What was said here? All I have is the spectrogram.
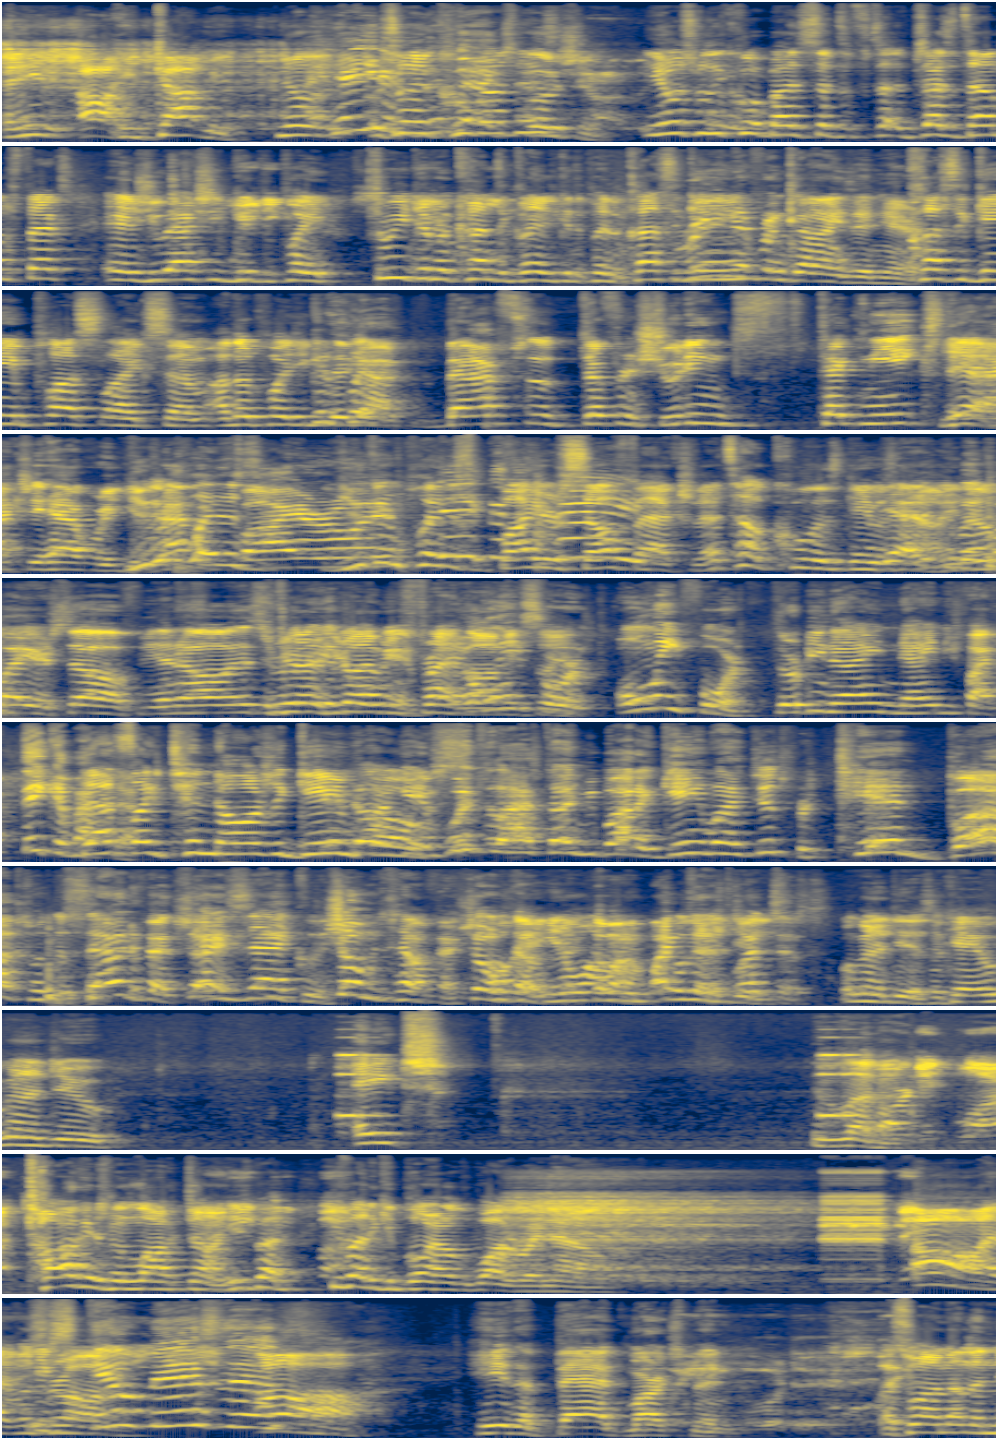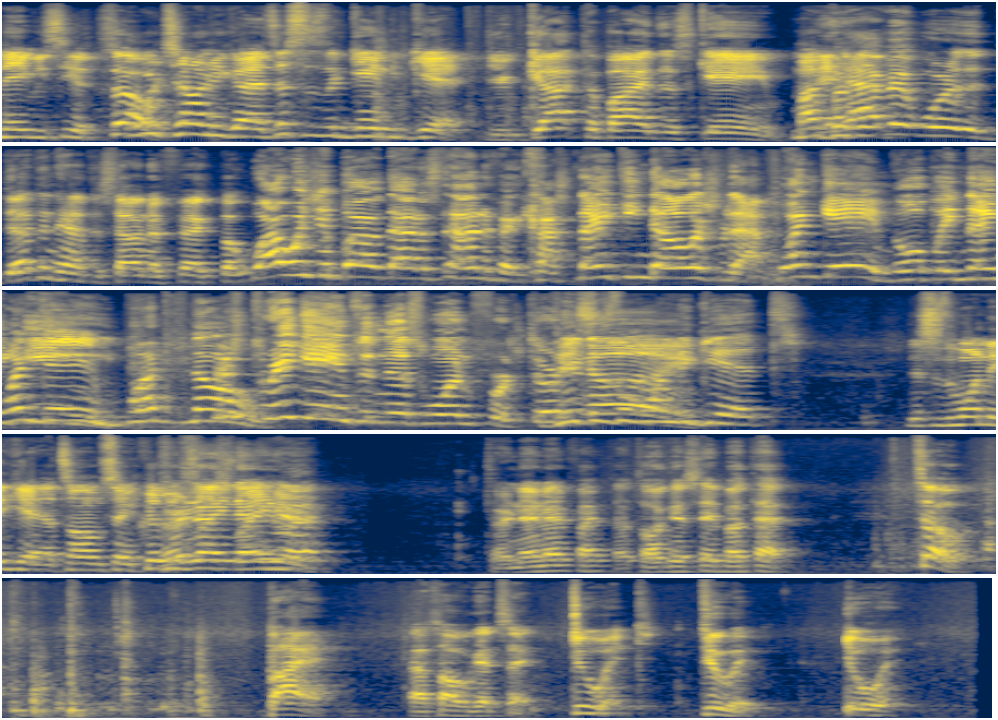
and he, oh, he got me. You know, Yeah, what's really cool about this? You know what's really cool about this, besides the sound effects, is you actually get to play three different kinds of games. You get to play the classic Three game, different kinds in here. classic game plus like some other plays. You get to They play. got maps of different shooting techniques they Yeah. actually have where you, you can can play this. fire on You can play this by yourself. great. Actually, that's how cool this game is Yeah, now. you You can know? play by yourself. You know, it's If you don't- really you don't good have any friends, only obviously. for only for thirty nine ninety five. Think about that. That's that. like ten dollars a game, $10 folks. game. When's the last time you bought a game like this for ten bucks with the sound effects? Show- Exactly. Show me the sound effects. Show me the Okay, sound you know what? effects. Come on, we're, watch we're gonna do Watch this. this. We're gonna do this. Okay, we're gonna do eight, eleven. Target locked. Target has been locked on. He's about he's about to get blown out of the water right now. Oh, I was He wrong. still misses. Oh, He's a bad marksman. That's why I'm on the Navy SEAL. So- we're telling you guys, this is the game to get. You got to buy this game. My they have it where it doesn't have the sound effect, but why would you buy without a sound effect? It costs nineteen dollars for that one game. No one played nineteen. What? No. There's three games in this one for thirty nine. This is the one to get. This is the one to get. That's all I'm saying. Christmas right here. five. Thirty nine ninety five. That's all I gotta say about that. So, buy it. That's all we gotta say. Do it. Do it. Do it.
